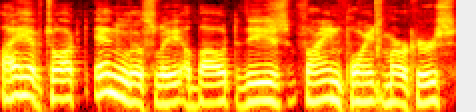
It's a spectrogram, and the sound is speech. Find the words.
I have talked endlessly about these fine point markers,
